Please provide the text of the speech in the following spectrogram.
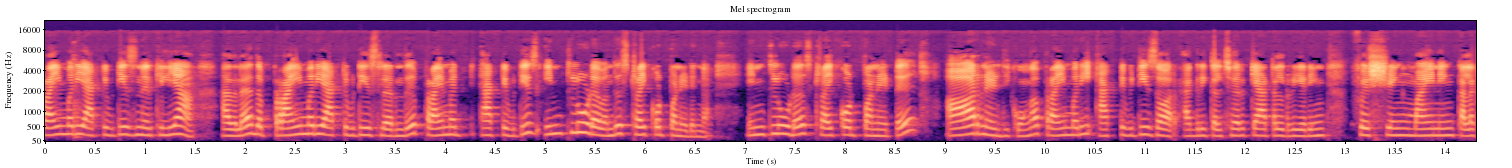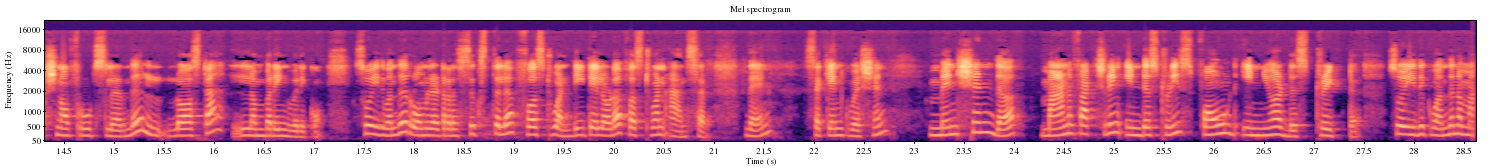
ப்ரைமரி ஆக்டிவிட்டீஸ்னு இருக்கு இல்லையா? அதில் இந்த ப்ரைமரி ஆக்டிவிட்டீஸ்லேருந்து ப்ரைமரி ஆக்டிவிட்டீஸ் இன்க்ளூடை வந்து ஸ்ட்ரைக் அவுட் பண்ணிவிடுங்க இன்க்ளூடை ஸ்ட்ரைக் அவுட் பண்ணிவிட்டு ஆர்னு எழுதிக்கோங்க primary activities are agriculture cattle rearing fishing mining collection of ஃப்ரூட்ஸ்லேருந்து லாஸ்ட்டாக லம்பரிங் வரைக்கும். ஸோ இது வந்து ரோம் லெட்டர் சிக்ஸ்த்தில் ஃபர்ஸ்ட் ஒன் டீட்டெயிலோட first one answer then second question mention the manufacturing industries found in your district so இதுக்கு வந்து நம்ம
